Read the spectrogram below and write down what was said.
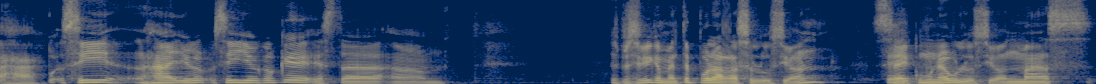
Ajá. Pues sí, ajá, yo, sí, yo creo que está. específicamente por la resolución. Sí. hay como una evolución más.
